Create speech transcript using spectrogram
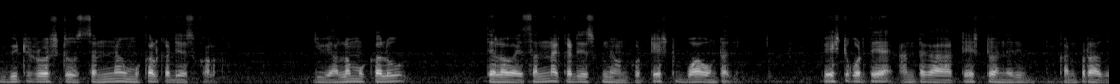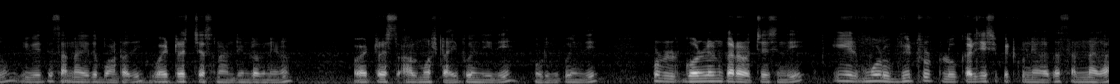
బీట్రూట్ రోస్ట్ సన్నగా ముక్కలు కట్ చేసుకోవాలి? ఇవి అల్లం ముక్కలు తెల్లవాయి సన్నగా కట్ చేసుకున్నాం అనుకో టేస్ట్ బాగుంటుంది. పేస్ట్ కొడితే అంతగా టేస్ట్ అనేది కనపరాదు. ఇవైతే సన్నగా అయితే బాగుంటుంది. వైట్ రైస్ చేస్తున్నాను దీంట్లోకి నేను. వైట్ రైస్ ఆల్మోస్ట్ అయిపోయింది ఇది ఉడికిపోయింది. ఇప్పుడు గోల్డెన్ కలర్ వచ్చేసింది. ఈ మూడు బీట్రూట్లు కట్ చేసి పెట్టుకున్నాం కదా సన్నగా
